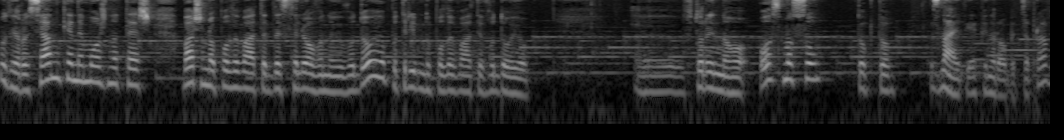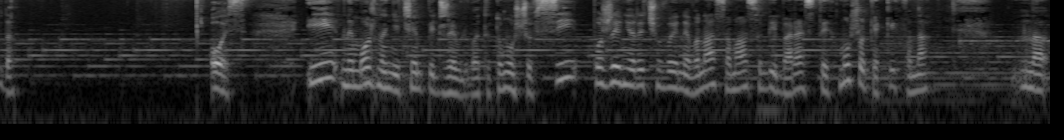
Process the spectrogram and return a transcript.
Ну, і росянки не можна теж. Бажано поливати дистильованою водою, потрібно поливати водою е, вторинного осмосу. Тобто, знаєте, як він робиться, правда? Ось. І не можна нічим підживлювати, тому що всі поживні речовини вона сама собі бере з тих мушок, яких вона на,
